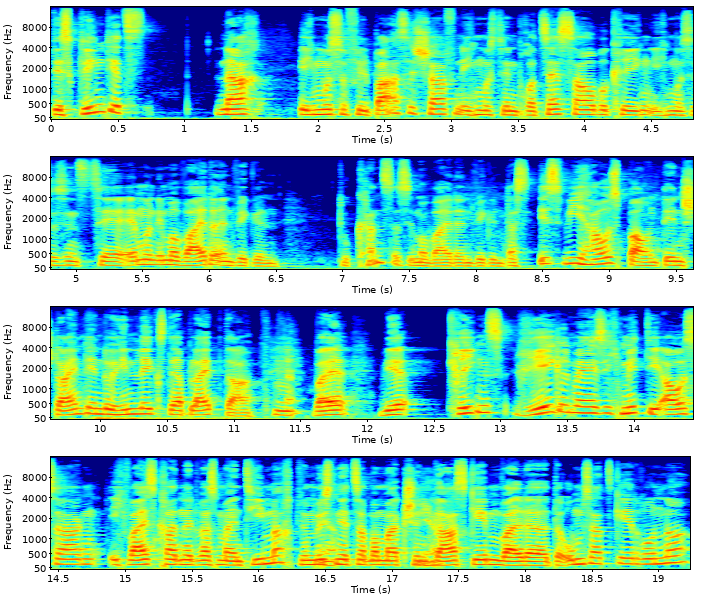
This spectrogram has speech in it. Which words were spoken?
Das klingt jetzt nach, ich muss so viel Basis schaffen, ich muss den Prozess sauber kriegen, ich muss es ins CRM und immer weiterentwickeln du kannst es immer weiterentwickeln. Das ist wie Hausbauen. Den Stein, den du hinlegst, der bleibt da. Ja. Weil wir kriegen es regelmäßig mit, die Aussagen, ich weiß gerade nicht, was mein Team macht, wir müssen ja. jetzt aber mal schön ja. Gas geben, weil der, der Umsatz geht runter.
